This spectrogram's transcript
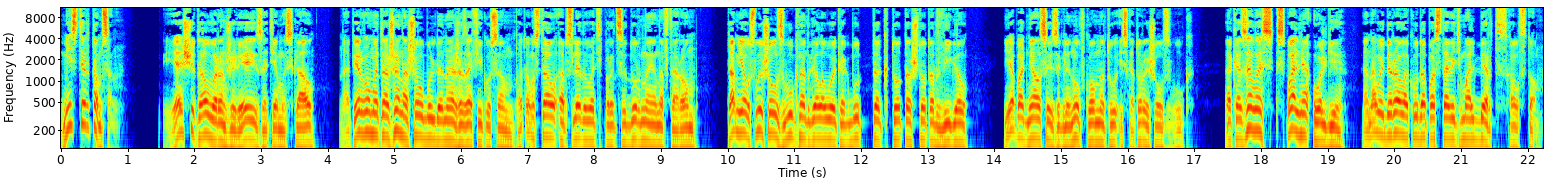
«Мистер Томпсон». Я считал в оранжерее, затем искал. На первом этаже нашел бульденажа за фикусом, потом стал обследовать процедурное на втором. Там я услышал звук над головой, как будто кто-то что-то двигал. Я поднялся и заглянул в комнату, из которой шел звук. Оказалось, спальня Ольги, она выбирала, куда поставить мольберт с холстом.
